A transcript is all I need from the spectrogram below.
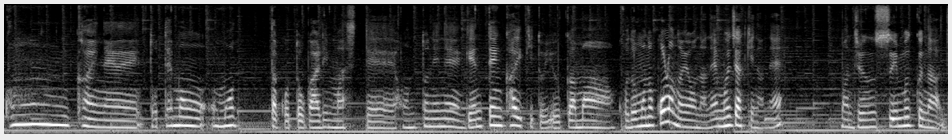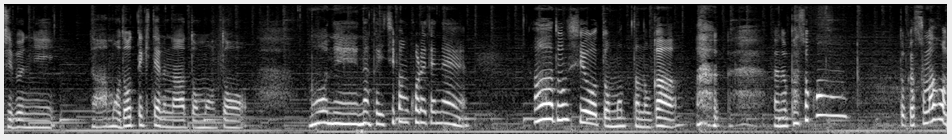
今回ねとても思ってったことがありまして本当にね原点回帰というかまあ子どもの頃のようなね無邪気なね、まあ、純粋無垢な自分にあ戻ってきてるなと思うともうねなんか一番これでねああどうしようと思ったのが あのパソコンとかスマホ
